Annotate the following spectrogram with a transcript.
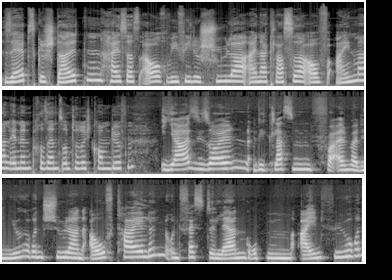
Selbst gestalten heißt das auch, wie viele Schüler einer Klasse auf einmal in den Präsenzunterricht kommen dürfen? Ja, sie sollen die Klassen vor allem bei den jüngeren Schülern aufteilen und feste Lerngruppen einführen.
